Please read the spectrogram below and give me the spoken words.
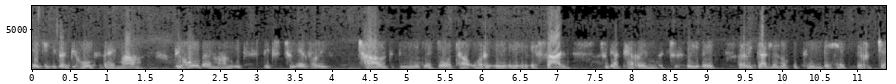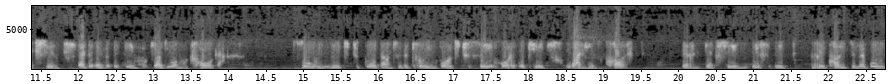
it and Behold Thy Mom. Behold Thy Mom, it speaks to every child, being it a daughter or a, a, a son, to their parents, to say that regardless of the pain they had, the rejection, at the end of the day, motswadi wa. So we need to go down to the drawing board to say, okay, what has caused the rejection? If it's reconcilable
